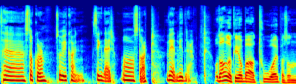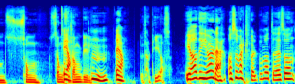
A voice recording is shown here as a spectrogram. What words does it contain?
til Stockholm, så vi kan signere og starte veien videre. Og da hadde dere jobba to år på en sånn sang, sang Ja. Mm, ja. Det tar tid, altså. Ja, det gjør det. Altså, i hvert fall på en måte sånn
